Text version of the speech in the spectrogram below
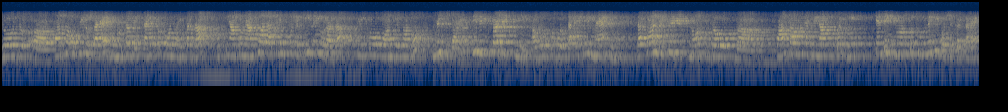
जो जो कौन सा वो फील होता है वो मुड़कर देखता है तो फ़ोन वहीं पर था। उसकी आँखों में आँसू आ जाते हैं, उसको यकीन नहीं हो रहा था कि उसको वो फ़ोन जो था वो मिल चुका है। सी विस्पर्ड इट्स मी अब वो उसको बोलता है कि मैं हूँ। The fawn lifted its not जो फ़ोन था उसने अपनी नाक ऊपर की कैंटिंग की उसको छूने की कोशिश करता है।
